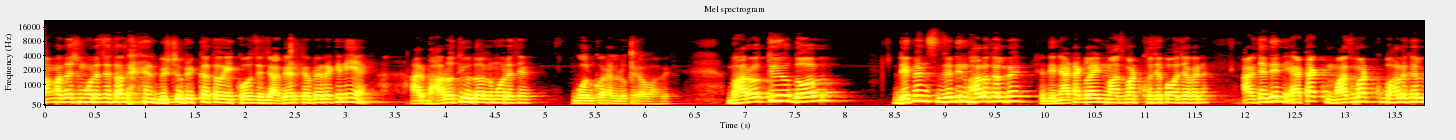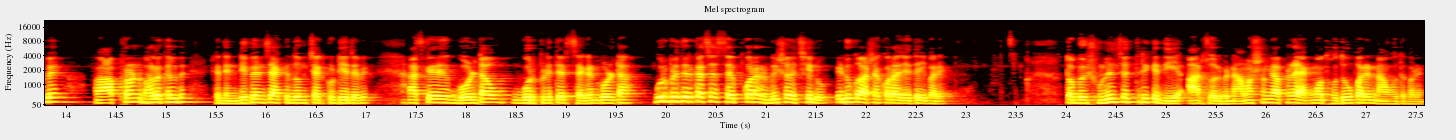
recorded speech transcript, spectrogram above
বাংলাদেশ মরেছে তাদের বিশ্ববিখ্যাত এই কোচ জাভিয়ার ক্যাবরেরাকে নিয়ে, আর ভারতীয় দল মরেছে গোল করার লোকের অভাবে। ভারতীয় দল ডিফেন্স যেদিন ভালো খেলবে, সেদিন অ্যাটাক লাইন মাঝমাঠ খুঁজে পাওয়া যাবে না। আর যেদিন অ্যাটাক মাঝমাঠ ভালো খেলবে আপফ্রন্ট ভালো খেলবে, সেদিন ডিফেন্স একদম চার কুটিয়ে দেবে। আজকে গোলটাও গুরপ্রীতের সেকেন্ড গোলটা গুরপ্রীতের কাছে সেভ করার বিষয় ছিল, এটুকু আশা করা যেতেই পারে। তবে সুনীল ছেত্রীকে দিয়ে আর চলবে না। আমার সঙ্গে আপনারা একমত হতেও পারেন, নাও হতে পারেন।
